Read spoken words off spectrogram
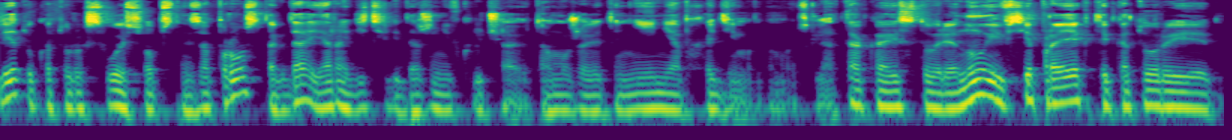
лет, у которых свой собственный запрос, тогда я родителей даже не включаю. Там уже это не необходимо, на мой взгляд. Такая история. Ну и все проекты, которые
